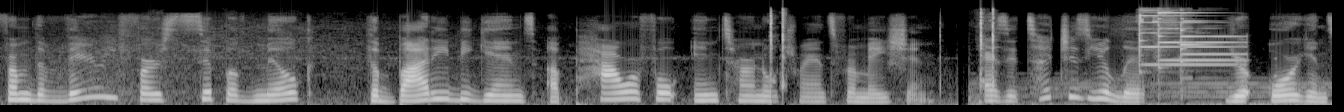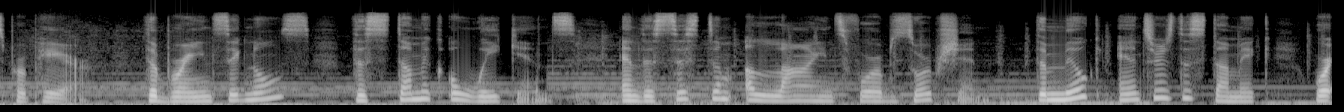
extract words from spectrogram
From the very first sip of milk, the body begins a powerful internal transformation. As it touches your lips, your organs prepare. The brain signals, the stomach awakens, and the system aligns for absorption. The milk enters the stomach where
